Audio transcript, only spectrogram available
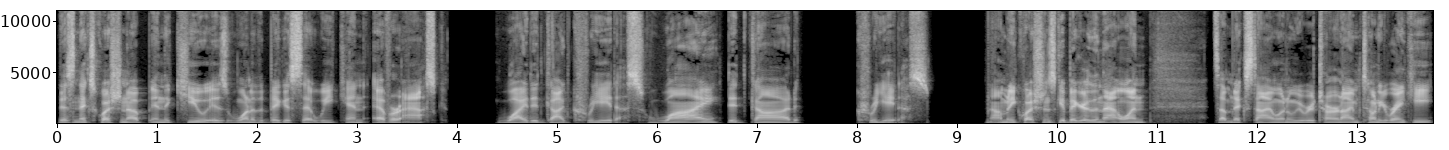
This next question up in the queue is one of the biggest that we can ever ask. Why did God create us? Why did God create us? Not many questions get bigger than that one. It's up next time when we return. I'm Tony Reinke.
